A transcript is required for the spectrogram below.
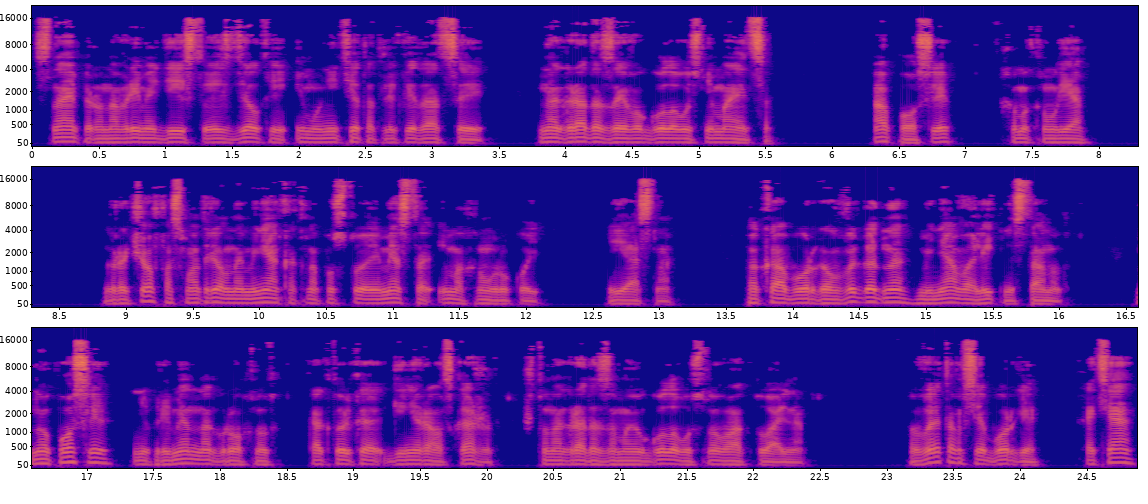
снайперу на время действия сделки иммунитет от ликвидации. Награда за его голову снимается». «А после?» — хмыкнул я. Грачев посмотрел на меня, как на пустое место, и махнул рукой. «Ясно. Пока боргам выгодно, меня валить не станут. Но после непременно грохнут, как только генерал скажет, что награда за мою голову снова актуальна. В этом все борги. Хотя,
